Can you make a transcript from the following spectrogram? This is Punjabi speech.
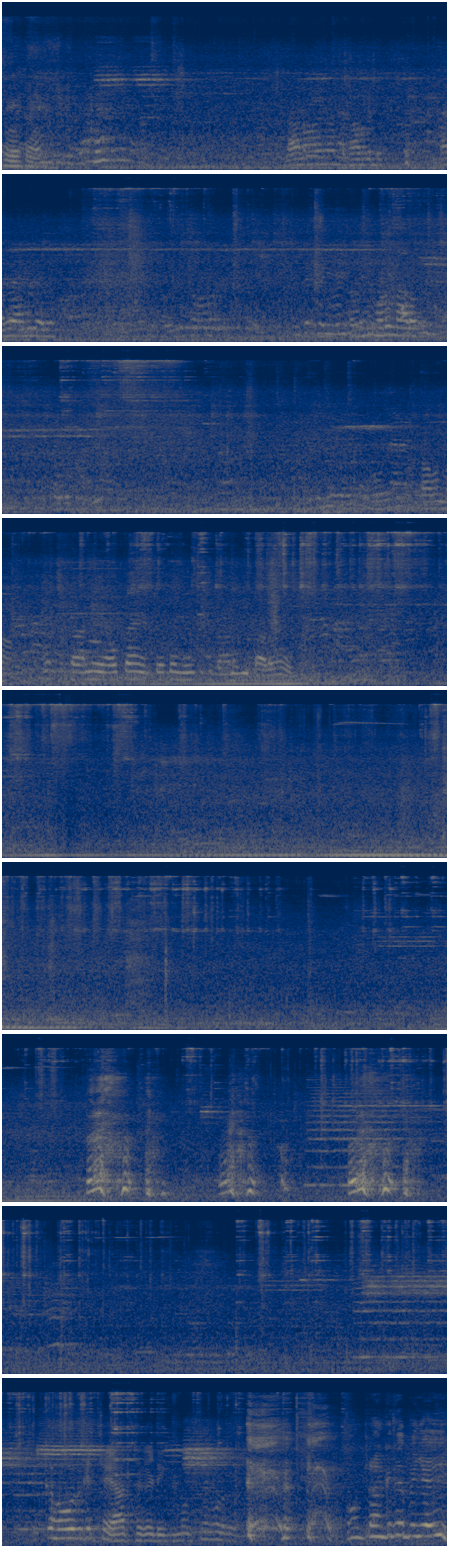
ਕੁਛ ਨਹੀਂ ਕਰਨਾ ਚਕਾਨੇ ਆਓ ਭੈਣ ਤੋਂ ਤਾਂ ਮੂੰਹ ਚ ਚਲਾਣ ਦੀ ਕਰ ਇੱਕ ਆ ਹੱਥ ਗੱਡੀ ਹੁਣ ਟਰੰਕ ਤੇ ਪਈ ਆ ਜੀ।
